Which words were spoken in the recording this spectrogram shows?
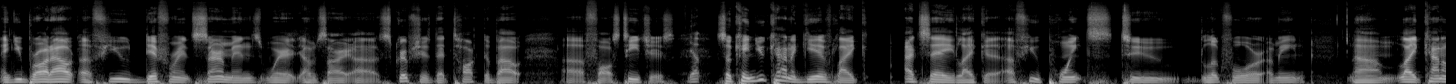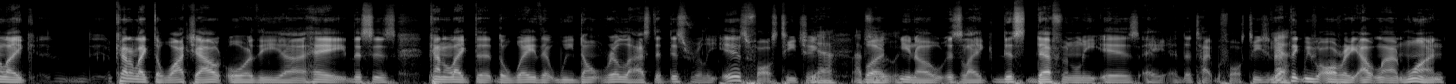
And you brought out a few different sermons where I'm sorry, uh scriptures that talked about uh false teachers. Yep. So can you kind of give like I'd say like a, a few points to look for? I mean, um, like kind of like kind of like the watch out or the uh, hey, this is kind of like the the way that we don't realize that this really is false teaching. Yeah, absolutely. But you know, it's like this definitely is a the type of false teaching. I think we've already outlined one,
